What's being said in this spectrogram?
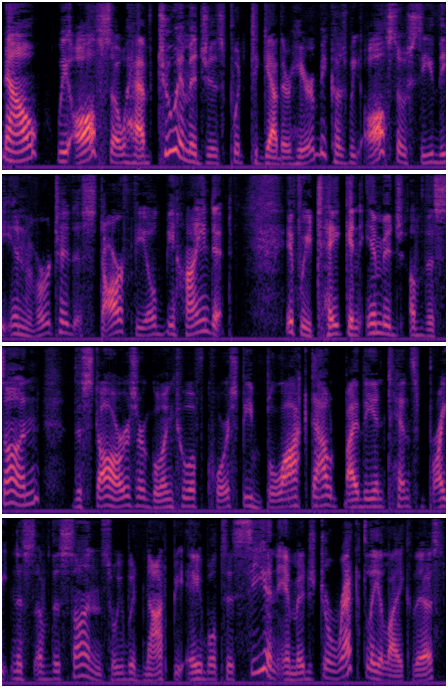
Now we also have two images put together here because we also see the inverted star field behind it. If we take an image of the sun, the stars are going to of course be blocked out by the intense brightness of the sun. So we would not be able to see an image directly like this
